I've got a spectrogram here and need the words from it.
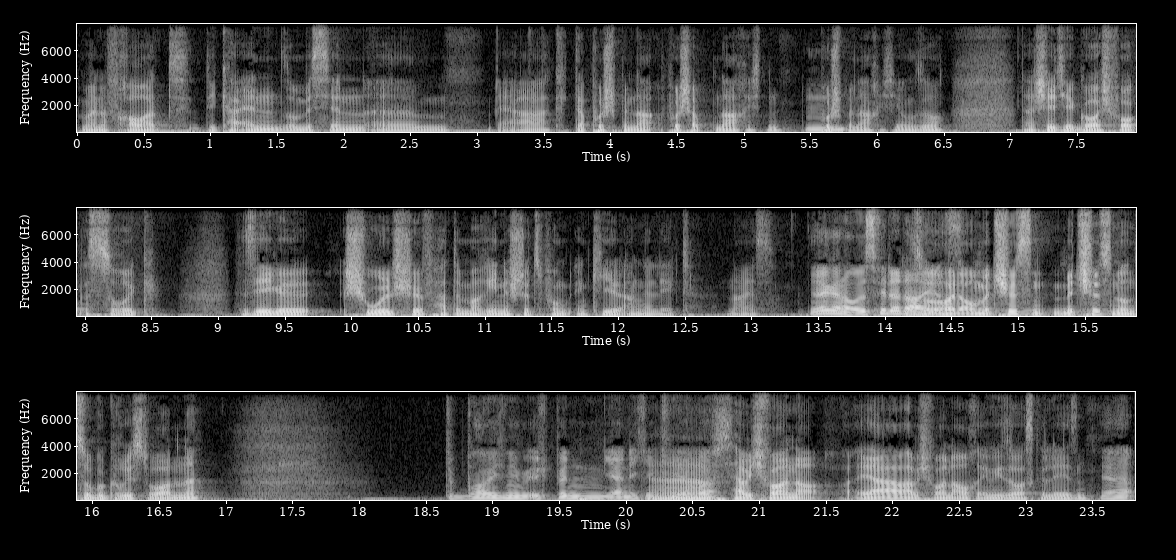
meine Frau hat die KN so ein bisschen, ähm, ja, kriegt da Push-Up-Nachrichten, mhm. Push-Benachrichtigungen so. Da steht hier, Gorch Fork ist zurück. Segel-Schulschiff hatte Marinestützpunkt in Kiel angelegt. Nice. Ja, genau, ist wieder da. Also jetzt. heute auch mit Schüssen, mit Schüssen und so begrüßt worden, ne? Ich, nicht, ich bin ja nicht in Kiel. Ja, habe ich vorhin auch, ja, habe ich vorhin auch irgendwie sowas gelesen. Ja.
